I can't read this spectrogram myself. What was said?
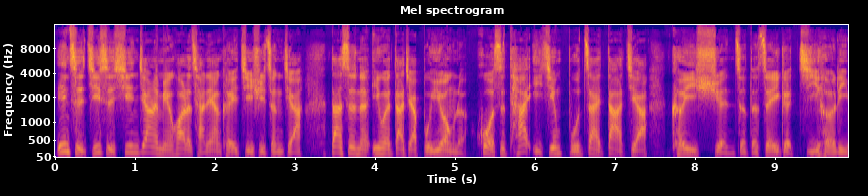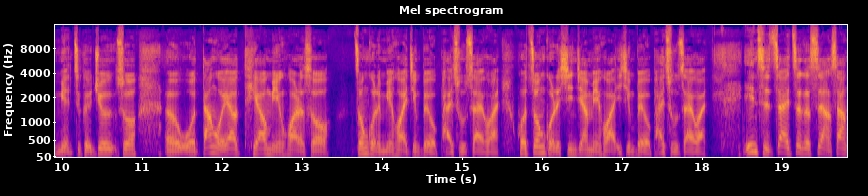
因此，即使新疆的棉花的产量可以继续增加，但是呢，因为大家不用了，或者是它已经不在大家可以选择的这一个集合里面，这个就是说，呃，我当我要挑棉花的时候。中国的棉花已经被我排除在外，或中国的新疆棉花已经被我排除在外，因此在这个市场上，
